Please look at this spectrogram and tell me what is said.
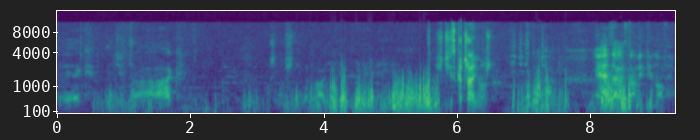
Pyk. Będzie tak. Może nam się nie rozwali. Ściskaczami można. Ściskaczami. Nie, zaraz damy pionowe.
